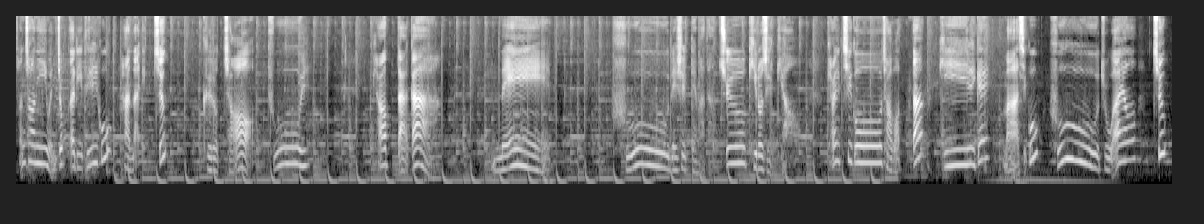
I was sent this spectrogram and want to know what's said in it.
천천히 왼쪽 다리 들고, 하나에 쭉. 그렇죠. 둘. 폈다가, 넷. 후. 내쉴 때마다 쭉 길어질게요. 펼치고 접었다. 길게 마시고, 후. 좋아요. 쭉.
